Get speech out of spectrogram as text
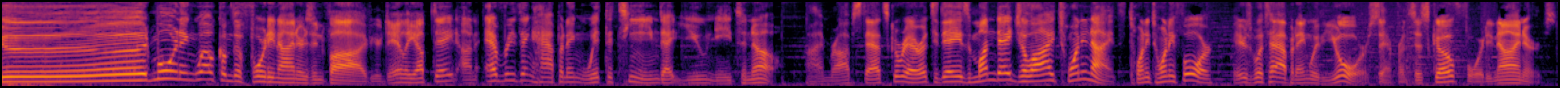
Good morning. Welcome to 49ers in 5, your daily update on everything happening with the team that you need to know. I'm Rob Stats Guerrera. Today is Monday, July 29th, 2024. Here's what's happening with your San Francisco 49ers.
